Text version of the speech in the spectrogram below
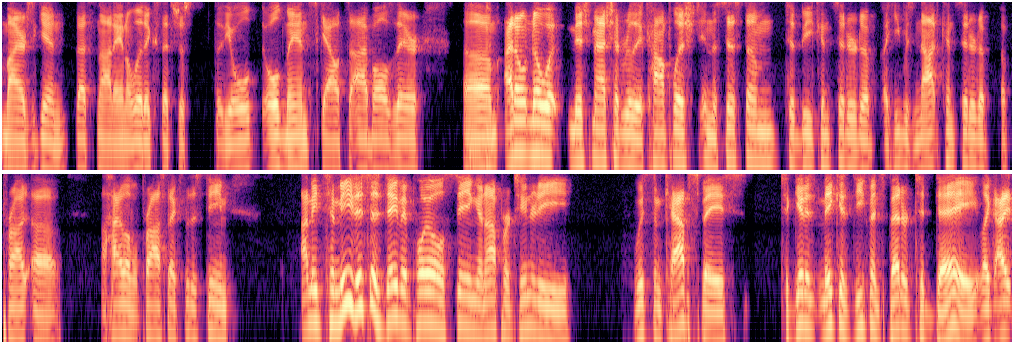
Myers again. That's not analytics. That's just the old, old man scouts eyeballs there. Um, I don't know what Mismash had really accomplished in the system to be considered a, he was not considered a, a, pro, uh, a high level prospect for this team. I mean, to me, this is David Poile seeing an opportunity with some cap space to get his, make his defense better today. Like I,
